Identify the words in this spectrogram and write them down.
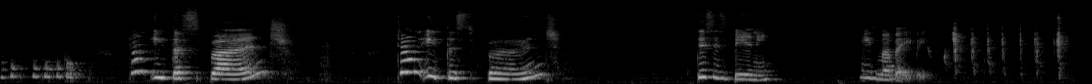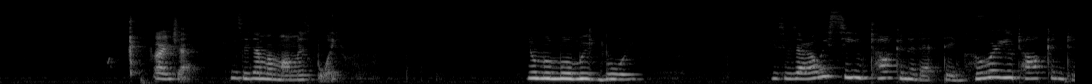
Don't eat the sponge. Don't eat the sponge. This is Benny. He's my baby. Aren't ya? He says I'm a mama's boy. I'm a mama's boy. He says, I always see you talking to that thing. Who are you talking to?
